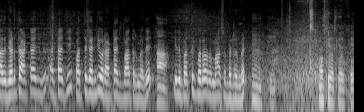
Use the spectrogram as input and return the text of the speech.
அதுக்கு அடுத்து அட்டாச் அட்டாச் பத்துக்கு அஞ்சு ஒரு அட்டாச் பாத்ரூம் அது. இது பத்துக்கு பதினாறு ஒரு master bedroom okay okay okay.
